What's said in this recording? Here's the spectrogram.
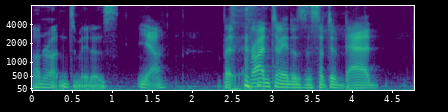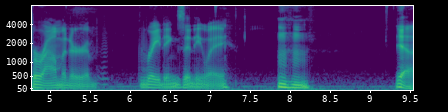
on Rotten Tomatoes. yeah, but Rotten Tomatoes is such a bad barometer of ratings anyway. Mm-hmm. Yeah,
